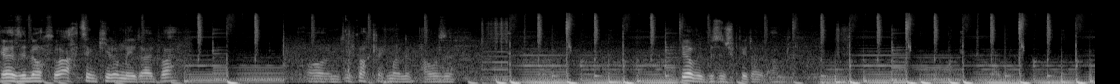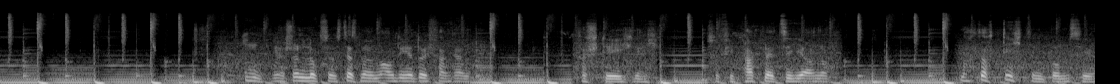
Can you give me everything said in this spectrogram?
ja, sind noch so 18 Kilometer etwa. Und ich mache gleich mal eine Pause. Ja, wir bisschen später heute Abend. Hm, Ja, schon Luxus, dass man mit dem Auto hier durchfahren kann. Verstehe ich nicht. So viele Parkplätze hier auch noch. Mach doch dicht den Bums hier.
